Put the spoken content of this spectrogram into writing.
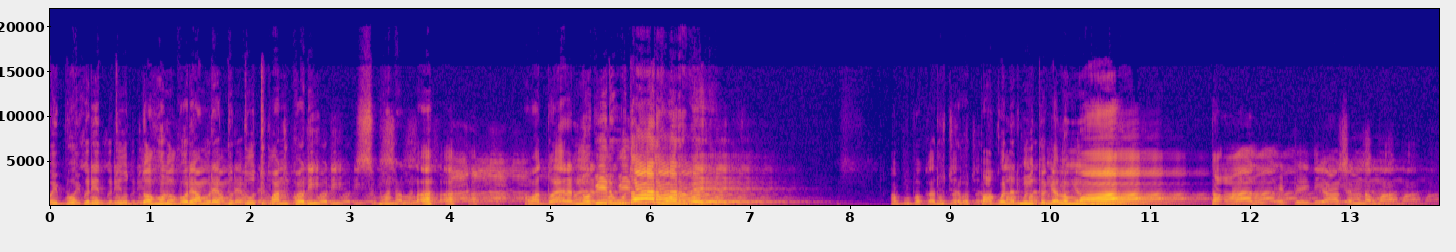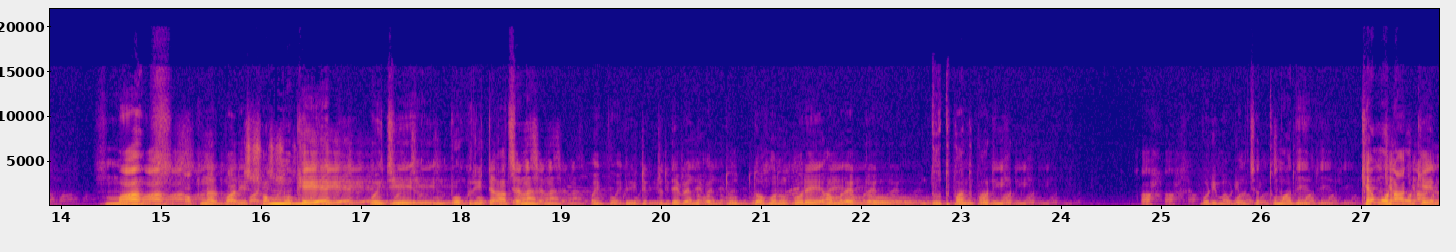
ওই বকরির দুধ দহন করে আমরা একটু দুধ পান করি। সুবহানাল্লাহ। আমার দয়ার নবীর উদার ভরবে। আবু বকর হুজুর পাগলের মতো গেল মা। তাল একটু এদিকে আসেন না মা। মা। আপনার বাড়ির সম্মুখে ওই যে বকরিটা আছে না? ওই বকরিটা একটু দেবেন ওই দুধ দহন করে আমরা একটু দুধ পান করি। বুড়িমা বলছে তোমাদের কেমন আকেল?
